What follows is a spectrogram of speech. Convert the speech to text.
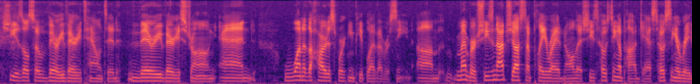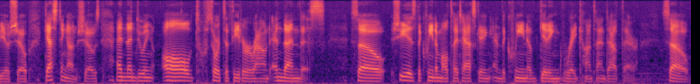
she is also very very talented, very very strong, and one of the hardest working people I've ever seen. Um, remember, she's not just a playwright and all that. She's hosting a podcast, hosting a radio show, guesting on shows, and then doing all t- sorts of theater around, and then this. So she is the queen of multitasking and the queen of getting great content out there. So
